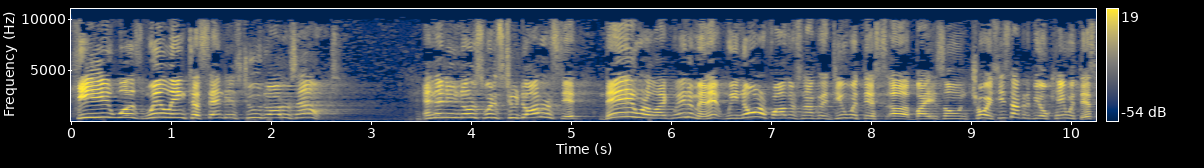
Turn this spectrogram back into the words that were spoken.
He was willing to send his two daughters out. And then you notice what his two daughters did. They were like, wait a minute, we know our father's not going to deal with this uh, by his own choice. He's not going to be okay with this.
